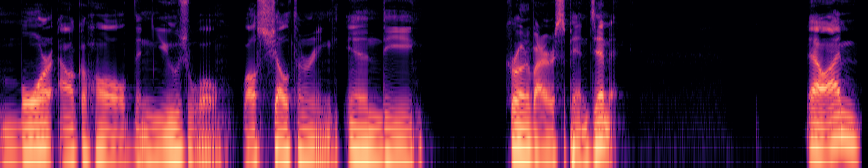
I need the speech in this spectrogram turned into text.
more alcohol than usual while sheltering in the coronavirus pandemic. Now, I'm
